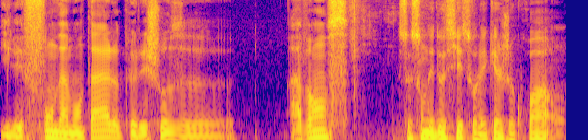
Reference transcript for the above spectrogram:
il est fondamental que les choses euh, avancent. Ce sont des dossiers sur lesquels je crois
